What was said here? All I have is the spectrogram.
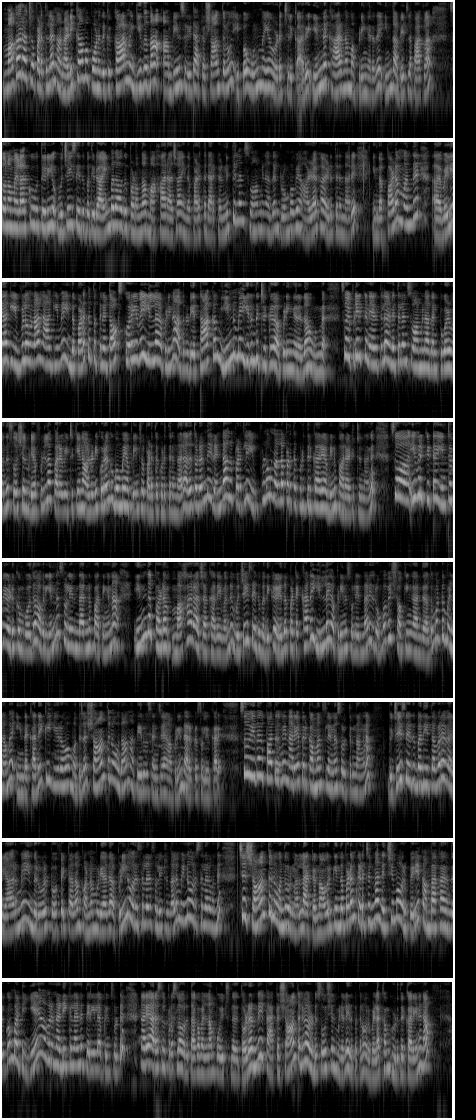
மகாராஜா படத்துல நான் நடிக்காம போனதுக்கு காரணம் இதுதான் அப்படின்னு சொல்லிட்டு ஆக்டர் சாந்தனு இப்போ உண்மையை உடைச்சிருக்காரு. என்ன காரணம் அப்படிங்கறத இந்த அப்டேட்ல பார்க்கலாம். ஸோ நம்ம எல்லாருக்கும் தெரியும் விஜய் சேதுபதியோட ஐம்பதாவது படம் தான் மகாராஜா. இந்த படத்தை டேரக்டர் நித்திலன் சுவாமிநாதன் ரொம்பவே அழகா எடுத்திருந்தாரு. இந்த படம் வந்து வெளியாகி இவ்வளவு நாள் ஆகியுமே இந்த படத்தை பத்தின டாக்ஸ் குறையவே இல்லை அப்படின்னா அதனுடைய தாக்கம் இன்னுமே இருந்துட்டு இருக்கு அப்படிங்கிறது தான் உண்மை. ஸோ இப்படி இருக்க நேரத்தில் நித்திலன் சுவாமிநாதன் புகழ் வந்து சோஷியல் மீடியா ஃபுல்லாக பரவிட்டு இருக்கு ஏன்னா ஆல்ரெடி குரங்கு பொம்மை அப்படின்ற படத்தை கொடுத்துருந்தாரு. அதை தொடர்ந்து ரெண்டாவது படத்தில் இவ்வளோ நல்ல படத்தை கொடுத்துருக்காரு அப்படின்னு பாராட்டிட்டு இருந்தாங்க. ஸோ இவர்கிட்ட இன்டர்வியூ எடுக்கும்போது அவர் என்ன சொல்லியிருந்தாருன்னு பார்த்தீங்கன்னா இந்த படம் மகாராஜா கதை வந்து விஜய் சேதுபதிக்கு எழுதப்பட்ட கதை இல்லை அப்படின்னு சொல்லியிருந்தார். இது ரொம்பவே ஷாக்கிங்காக இருந்தது. அது மட்டும் இல்லாமல் இந்த கதைக்கு ஹீரோவாக முதல்ல சாந்தனு தான் நான் தேர்வு செஞ்சேன் அப்படின்னு டேரக்டர் சொல்லியிருக்காரு. ஸோ இதை பார்த்ததுமே நிறைய பேர் கமெண்ட்ஸில் என்ன சொல்லிட்டு இருந்தாங்கன்னா விஜய் சேதுபதி தவிர வேற யாருமே இந்த ரோல் பெர்ஃபெக்டாலாம் பண்ண முடியாது அப்படின்னு ஒரு சிலர் சொல்லிட்டு இருந்தாலும் இன்னும் ஒரு சிலர் வந்து சே சாந்தனு வந்து ஒரு நல்ல ஆக்டர் தான் அவருக்கு இந்த படம் கிடைச்சிருந்தா நிச்சயமா ஒரு பெரிய கம்பேக்கா இருந்திருக்கும். பட் ஏன் அவர் நடிக்கலன்னு தெரியல அப்படின்னு சொல்லிட்டு நிறைய அரசியல் பிரஸ்ல ஒரு தகவல்லாம் போயிட்டு இருந்தது. தொடர்ந்து இப்போ ஆக்டர் சாந்தனு அவரோட சோஷியல் மீடியால இதை பத்தின ஒரு விளக்கம் கொடுத்திருக்காரு. என்னன்னா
